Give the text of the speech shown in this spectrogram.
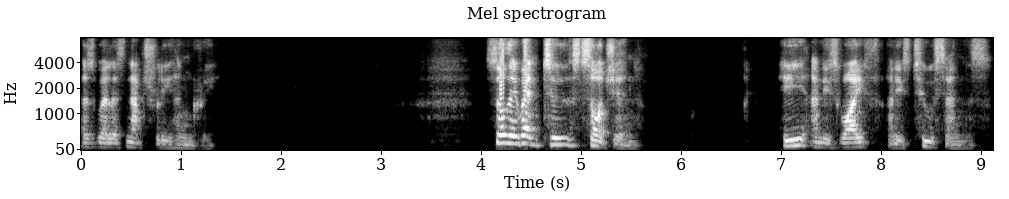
as well as naturally hungry. So they went to Sojourn, he and his wife and his two sons.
